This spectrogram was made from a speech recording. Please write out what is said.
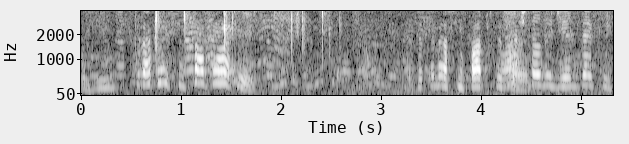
Ele disse, disse que ele é conhecido só por aqui. Mas é que ele é simpático que Quase só. todo dia ele tá aqui.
